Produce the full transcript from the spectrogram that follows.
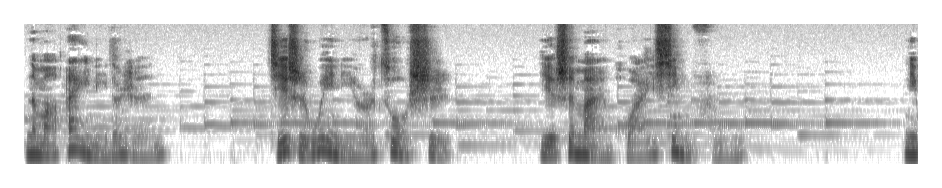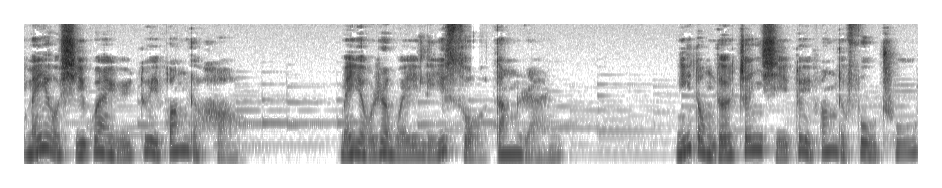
那么爱你的人。即使为你而做事，也是满怀幸福。你没有习惯于对方的好，没有认为理所当然，你懂得珍惜对方的付出，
